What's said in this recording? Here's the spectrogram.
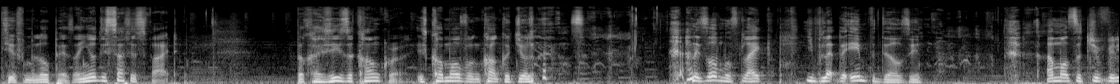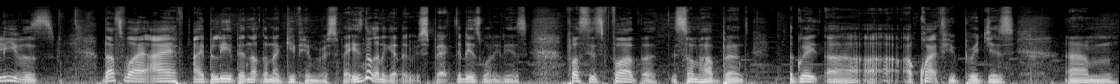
Teofimo Lopez, and you're dissatisfied. Because he's a conqueror. He's come over and conquered your lands. and it's almost like you've let the infidels in amongst the true believers. That's why I I believe they're not gonna give him respect. He's not gonna get the respect. It is what it is. Plus, his father is somehow burnt a great uh, uh, uh, quite a few bridges. Um,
